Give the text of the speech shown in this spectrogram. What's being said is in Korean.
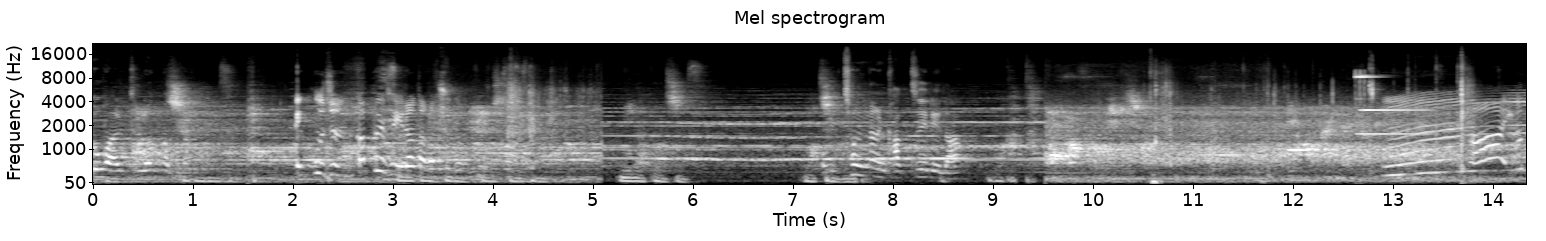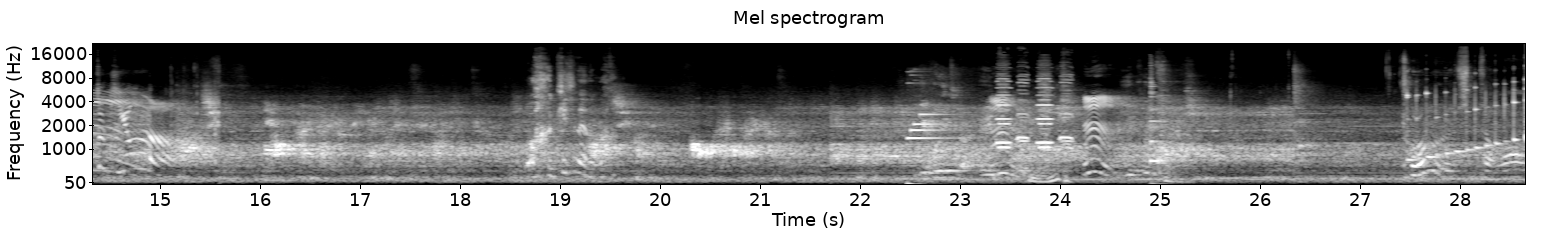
너 말 들었나 봐. 애꿎은 카페에서 일하다가 죽은. 엄청난 갑질이다. 음, 아 이것도 기억나. 와 퀴즈 내는 거. 이게 포인트야. 음. 음. 음. 이포인트. 그러면 진짜 와.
